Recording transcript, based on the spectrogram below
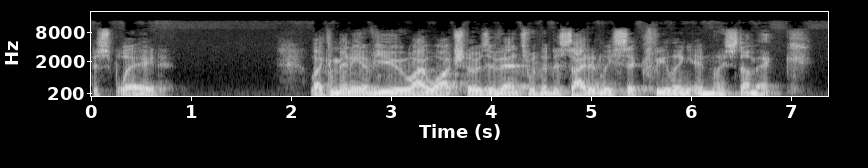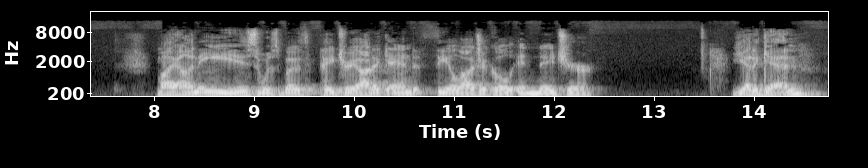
displayed. Like many of you, I watched those events with a decidedly sick feeling in my stomach. My unease was both patriotic and theological in nature. Yet again,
